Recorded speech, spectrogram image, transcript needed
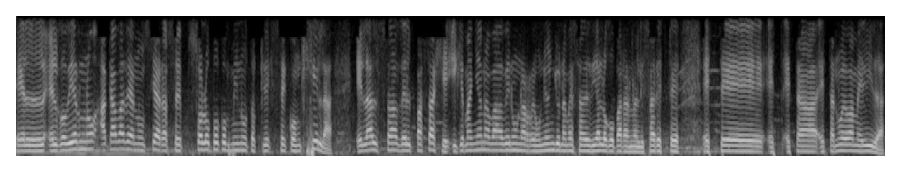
El, gobierno acaba de anunciar hace solo pocos minutos que se congela el alza del pasaje y que mañana va a haber una reunión y una mesa de diálogo para analizar este, este, esta, esta nueva medida.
